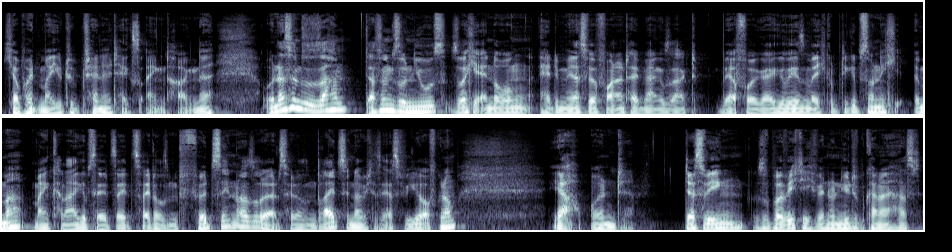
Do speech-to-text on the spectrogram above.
ich habe heute mal YouTube-Channel-Tags eingetragen. Ne? Und das sind so Sachen, das sind so News, solche Änderungen. Hätte mir das wer vor anderthalb Jahren gesagt, wäre voll geil gewesen, weil ich glaube, die gibt's noch nicht immer. Mein Kanal gibt's ja jetzt seit 2014 oder so, oder 2013, da habe ich das erste Video aufgenommen. Ja, und deswegen super wichtig, wenn du einen YouTube-Kanal hast,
